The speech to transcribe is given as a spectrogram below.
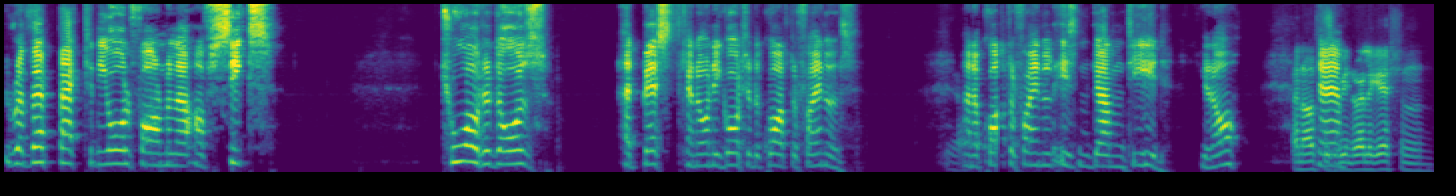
revert back to the old formula of six, two out of those at best can only go to the quarterfinals, and a quarterfinal isn't guaranteed. You know. And also Um, in relegation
